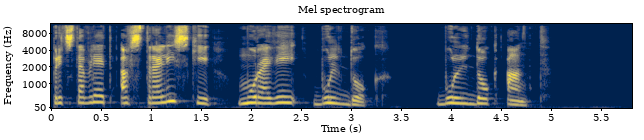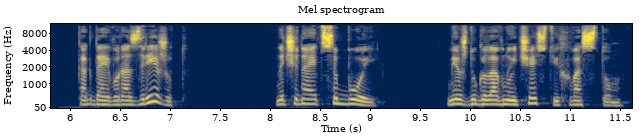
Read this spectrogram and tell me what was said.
представляет австралийский муравей-бульдог, бульдог-ант. Когда его разрежут, начинается бой — между головной частью и хвостом.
